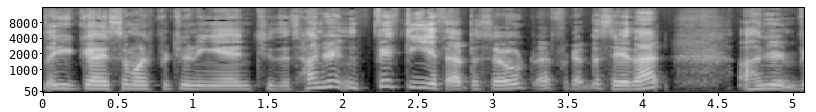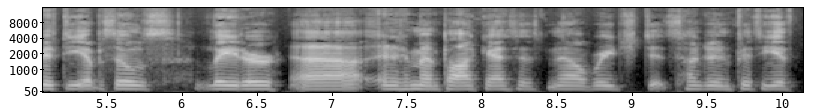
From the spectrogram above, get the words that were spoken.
thank you guys so much for tuning in to this 150th episode. I forgot to say that. 150 episodes later, uh, Entertainment Podcast has now reached its 150th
